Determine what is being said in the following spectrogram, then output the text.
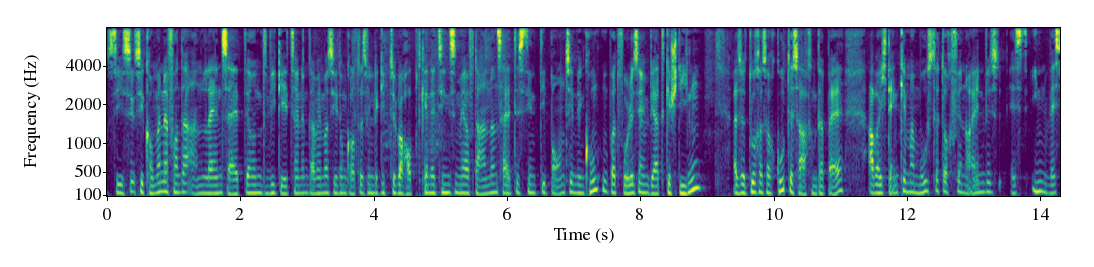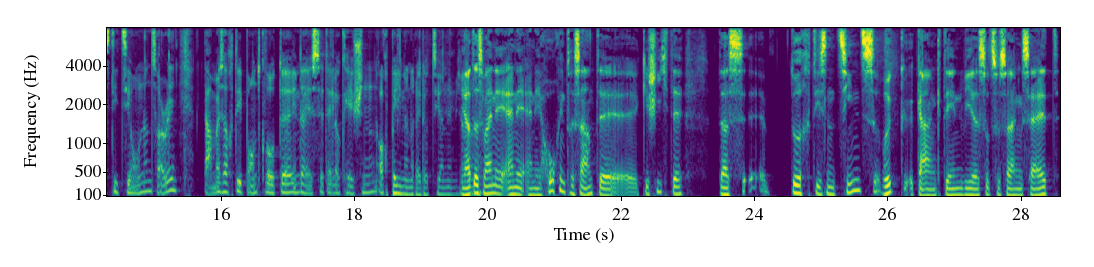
Sie, Sie, Sie kommen ja von der Anleihenseite und wie geht es einem da, wenn man sieht, um Gottes Willen, da gibt es überhaupt keine Zinsen mehr. Auf der anderen Seite sind die Bonds in den Kundenportfolios im Wert gestiegen, also durchaus auch gute Sachen dabei. Aber ich denke, man musste doch für neue Investitionen, sorry, damals auch die Bondquote in der Asset Allocation auch bei Ihnen reduzieren. Ja, das war eine, eine, eine hochinteressante äh, Geschichte, dass äh, durch diesen Zinsrückgang, den wir sozusagen seit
